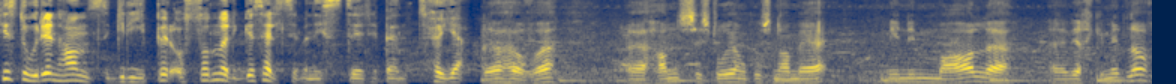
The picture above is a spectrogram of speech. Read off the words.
Historien hans griper også Norges helseminister Bent Høie. Det å høre eh, hans historie om hvordan han med minimale eh, virkemidler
